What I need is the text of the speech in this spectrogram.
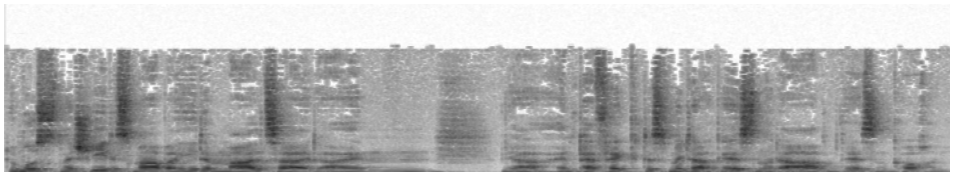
Du musst nicht jedes Mal bei jedem Mahlzeit ein, ja, ein perfektes Mittagessen oder Abendessen kochen.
